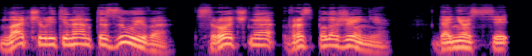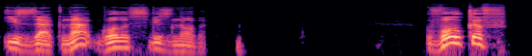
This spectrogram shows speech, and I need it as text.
«Младшего лейтенанта Зуева! Срочно в расположение!» — донесся из-за окна голос связного. Волков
